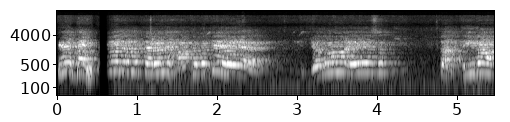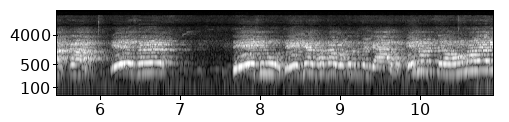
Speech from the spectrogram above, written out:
ਇਹ ਦਸਤੀਆਂ ਦੇ ਵਿਚਾਰੇ ਦੇ ਹੱਥ ਵੱਜੇ ਹੋਏ ਆ ਜਦੋਂ ਇਸ ਧਰਤੀ ਦਾ ਹੱਕਾ ਇਸ ਦੇਸ਼ ਨੂੰ ਦੇਸ਼ ਹੈ ਸਾਡਾ ਵਤਨ ਪੰਜਾਬ। ਇਹਨੂੰ ਚਲਾਉਣ ਵਾਲਾ ਹੀ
